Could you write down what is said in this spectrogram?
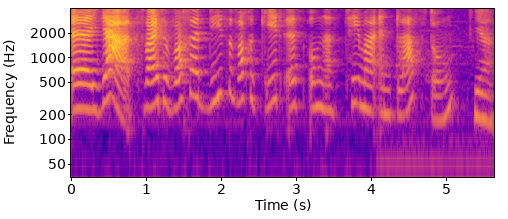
Äh, ja, zweite Woche. Diese Woche geht es um das Thema Entlastung. Ja.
